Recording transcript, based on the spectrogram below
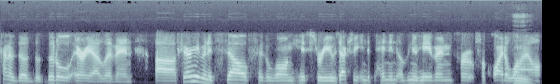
kind of the, the little area I live in. Uh, Fairhaven itself has a long history. It was actually independent of New Haven for, for quite a hmm. while.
